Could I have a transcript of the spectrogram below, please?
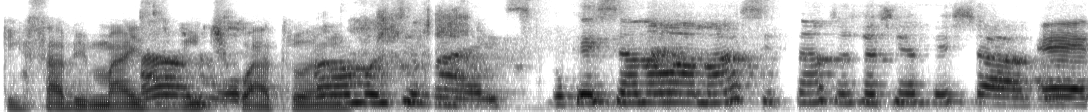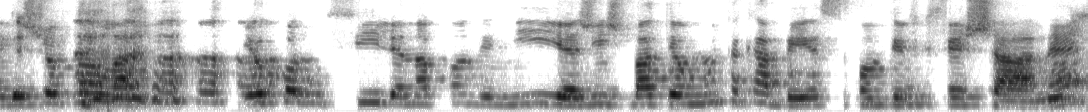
Quem sabe mais de 24 anos? Amo demais. Porque se eu não amasse tanto, eu já tinha fechado. É, deixa eu falar. eu, como filha, na pandemia, a gente bateu muita cabeça quando teve que fechar, né?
